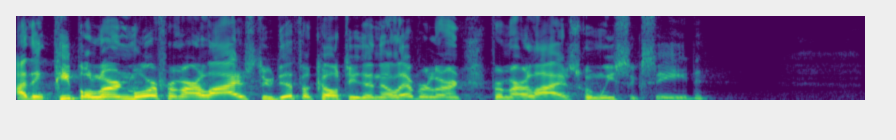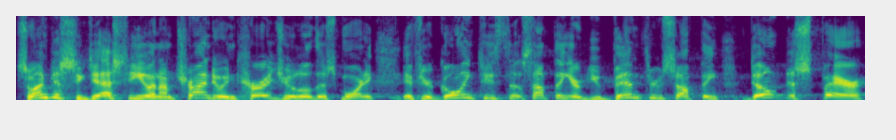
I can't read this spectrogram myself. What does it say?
I think people learn more from our lives through difficulty than they'll ever learn from our lives when we succeed. So I'm just suggesting you, and I'm trying to encourage you a little this morning. If you're going through something or you've been through something, don't despair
